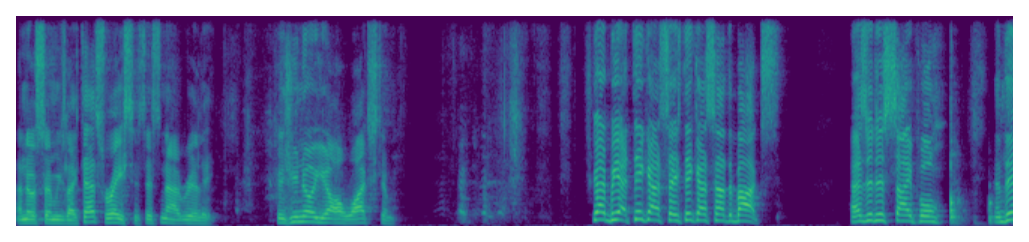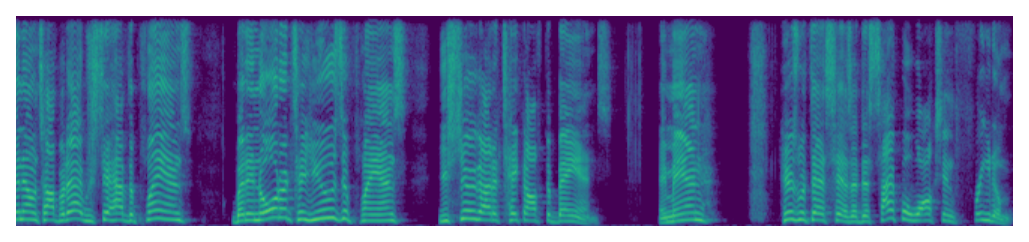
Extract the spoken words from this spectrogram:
I know some of you's like, that's racist. It's not really. Because you know you all watched him. You gotta be, think outside, think outside the box as a disciple. And then on top of that, we still have the plans, but in order to use the plans, you still gotta take off the bands. Amen? Here's what that says a disciple walks in freedom.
